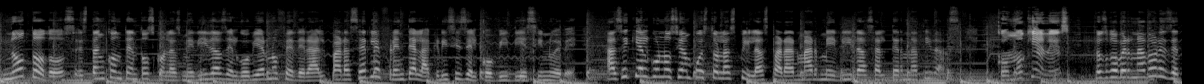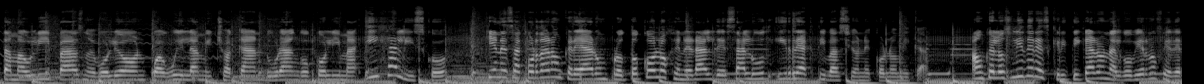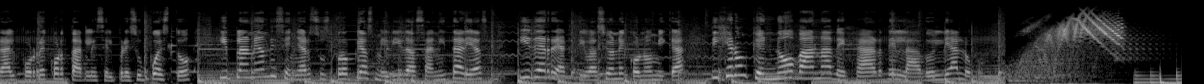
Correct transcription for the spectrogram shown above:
No todos están contentos con las medidas del gobierno federal para hacerle frente a la crisis del COVID-19, así que algunos se han puesto las pilas para armar medidas alternativas. ¿Como quiénes? Los gobernadores de Tamaulipas, Nuevo León, Coahuila, Michoacán, Durango, Colima y Jalisco, quienes acordaron crear un protocolo general de salud y reactivación económica. Aunque los líderes criticaron al gobierno federal por recortarles el presupuesto y planean diseñar sus propias medidas sanitarias y de reactivación económica, dijeron que no van a dejar de lado el diálogo.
